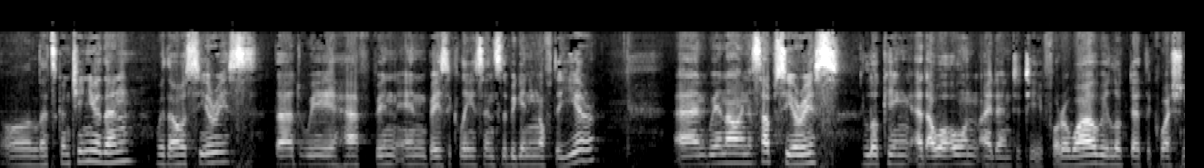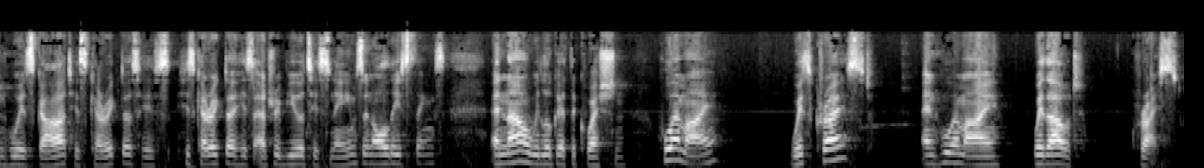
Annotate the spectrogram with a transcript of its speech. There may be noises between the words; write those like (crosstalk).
So let's continue then with our series that we have been in basically since the beginning of the year. And we're now in a sub series looking at our own identity. For a while we looked at the question who is God, his characters, his, his character, his attributes, his names, and all these things. And now we look at the question who am I with Christ and who am I without Christ?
